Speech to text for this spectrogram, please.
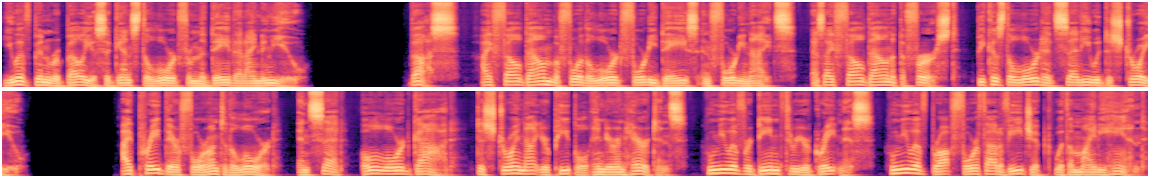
You have been rebellious against the Lord from the day that I knew you. Thus, I fell down before the Lord forty days and forty nights, as I fell down at the first, because the Lord had said he would destroy you. I prayed therefore unto the Lord, and said, O Lord God, destroy not your people and your inheritance, whom you have redeemed through your greatness, whom you have brought forth out of Egypt with a mighty hand.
